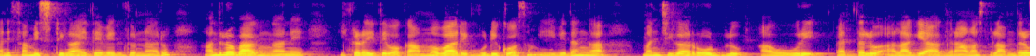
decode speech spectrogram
అని సమిష్టిగా అయితే వెళ్తున్నారు. అందులో భాగంగానే ఇక్కడైతే ఒక అమ్మవారి గుడి కోసం ఈ విధంగా మంచిగా రోడ్లు ఆ ఊరి పెద్దలు అలాగే ఆ గ్రామస్తులు అందరూ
